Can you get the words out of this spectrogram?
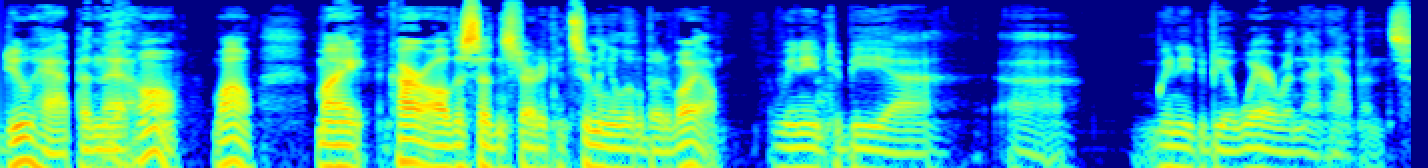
do happen. That Yeah. oh wow, my car all of a sudden started consuming a little bit of oil. We need to be uh, uh, we need to be aware when that happens.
